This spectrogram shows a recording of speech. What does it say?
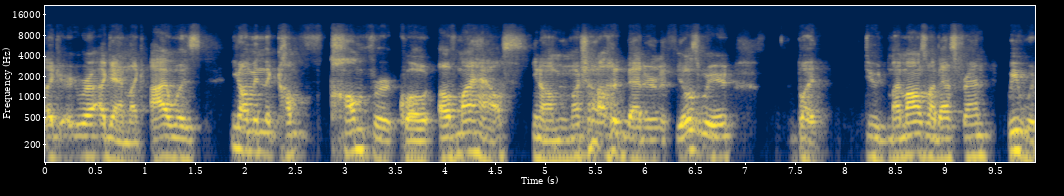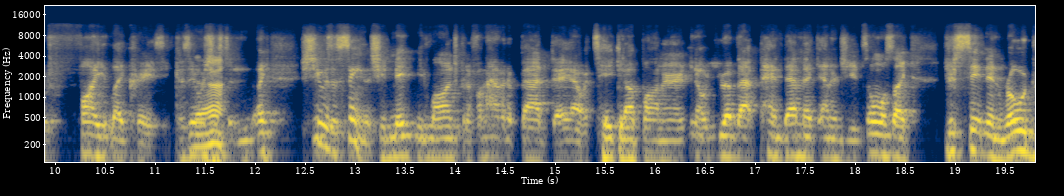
Like er, again, like I was, you know, I'm in the com- comfort quote of my house. You know, I'm in my childhood bedroom. It feels weird, but dude, my mom's my best friend. We would fight like crazy because it was just a, like she was a saint that she'd make me lunch, but if I'm having a bad day, I would take it up on her. You know, you have that pandemic energy. It's almost like you're sitting in road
